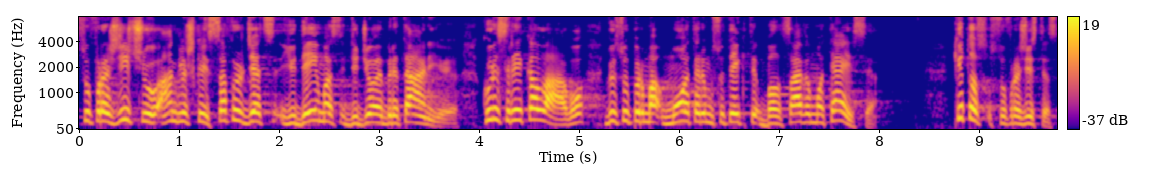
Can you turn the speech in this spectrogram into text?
sufražyčių angliškai suffragettes judėjimas Didžiojoje Britanijoje, kuris reikalavo visų pirma moteriams suteikti balsavimo teisę. Kitos sufražistės,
